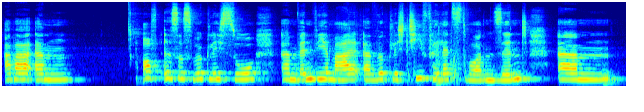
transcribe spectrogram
Aber ähm, Oft ist es wirklich so, ähm, wenn wir mal äh, wirklich tief verletzt worden sind, ähm,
